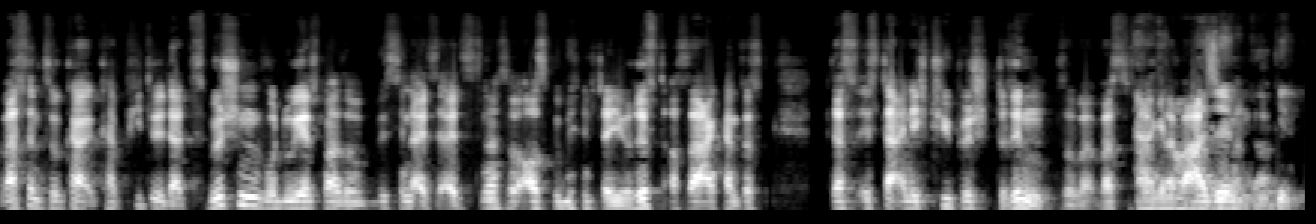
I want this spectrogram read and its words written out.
was sind so Ka Kapitel dazwischen, wo du jetzt mal so ein bisschen als, als ne, so ausgebildeter Jurist auch sagen kannst, das, das ist da eigentlich typisch drin. So, was, ja, genau. Also im,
